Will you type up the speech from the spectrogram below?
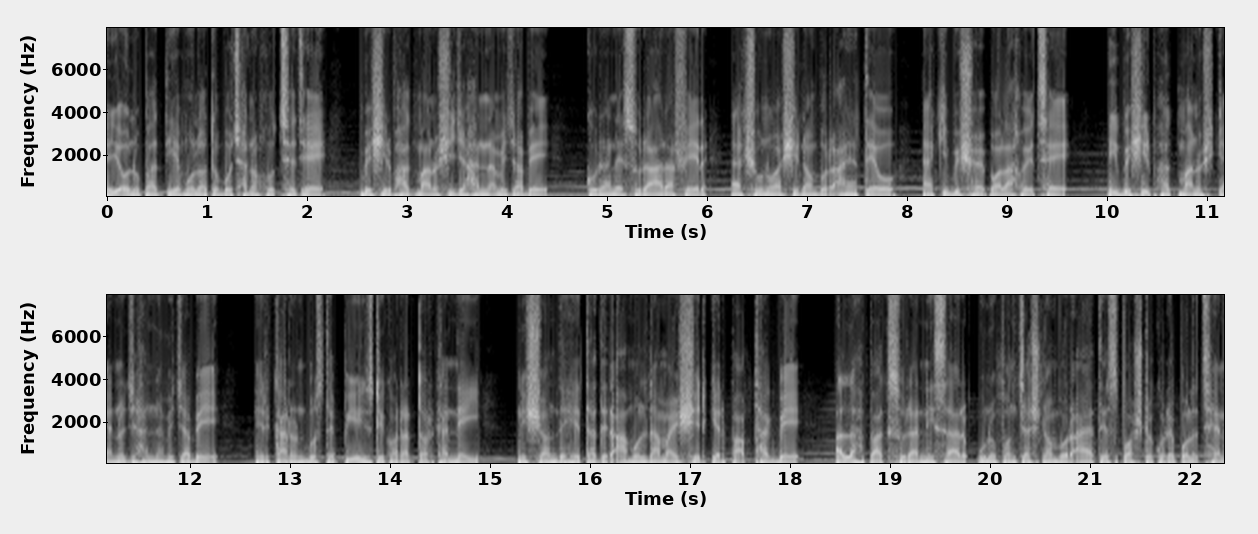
এই অনুপাত দিয়ে মূলত বোঝানো হচ্ছে যে, বেশিরভাগ মানুষই জাহান নামে যাবে। কোরআনে সুরা আরাফের একশো উনআশি নম্বর আয়াতেও একই বিষয়ে বলা হয়েছে, এই বেশিরভাগ মানুষ কেন জাহান নামে যাবে? এর কারণ বুঝতে পিএইচডি করার দরকার নেই। নিঃসন্দেহে তাদের আমল নামায় শির্কের পাপ থাকবে। আল্লাহ পাক সুরা নিসার উনপঞ্চাশ নম্বর আয়াতে স্পষ্ট করে বলেছেন,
